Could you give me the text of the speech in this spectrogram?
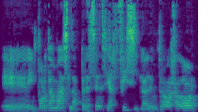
eh, importa más la presencia física de un trabajador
